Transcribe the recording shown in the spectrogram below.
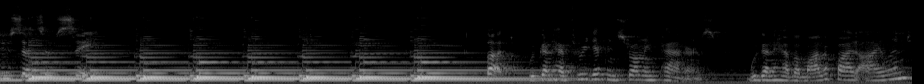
two sets of C. But we're going to have three different strumming patterns. We're going to have a modified island,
